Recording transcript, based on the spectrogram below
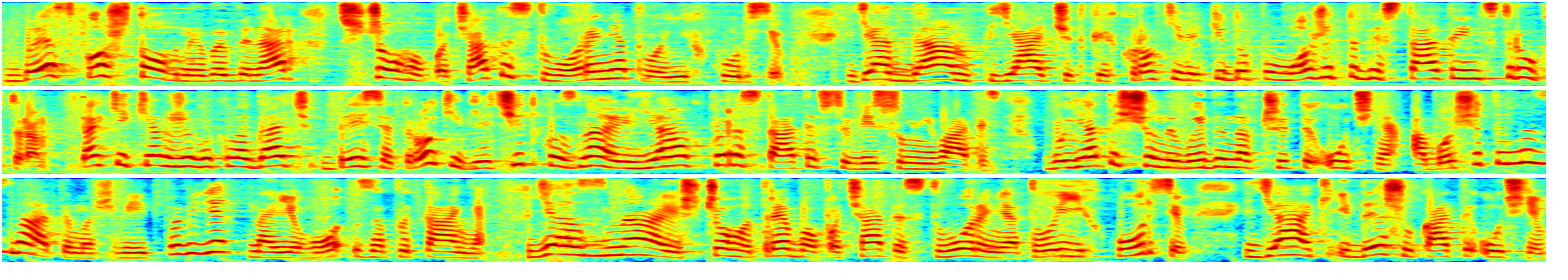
безкоштовний вебінар, з чого почати створення твоїх курсів. Я дам 5 чітких кроків, які допоможуть тобі стати інструктором. Так як я вже викладач 10 років, я чітко знаю, як перестати в собі сумніватись, бояти, що не вийде навчити учня, або що ти не знатимеш відповіді на його запитання. Я знаю, з чого треба почати створення твоїх курсів, як і де шукати учнів.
